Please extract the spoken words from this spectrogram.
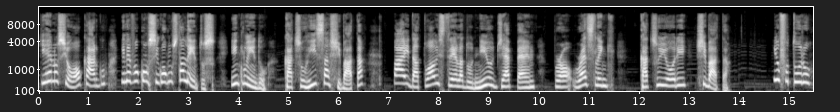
que renunciou ao cargo e levou consigo alguns talentos, incluindo Katsuhisa Shibata, pai da atual estrela do New Japan Pro Wrestling, Katsuyori Shibata e o futuro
